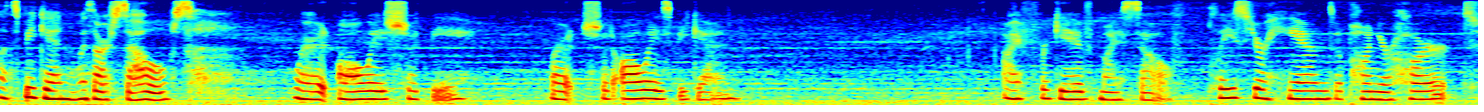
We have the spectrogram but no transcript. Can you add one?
Let's begin with ourselves, where it always should be, where it should always begin. I forgive myself. Place your hand upon your heart.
